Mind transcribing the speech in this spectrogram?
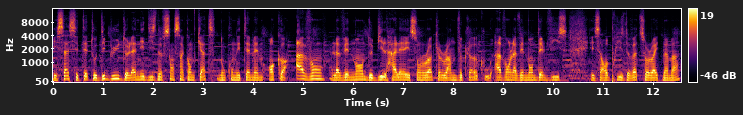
Et ça, c'était au début de l'année 1954. Donc on était même encore avant l'avènement de Bill Haley et son Rock Around the Clock, ou avant l'avènement d'Elvis et sa reprise de That's Alright Mama.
